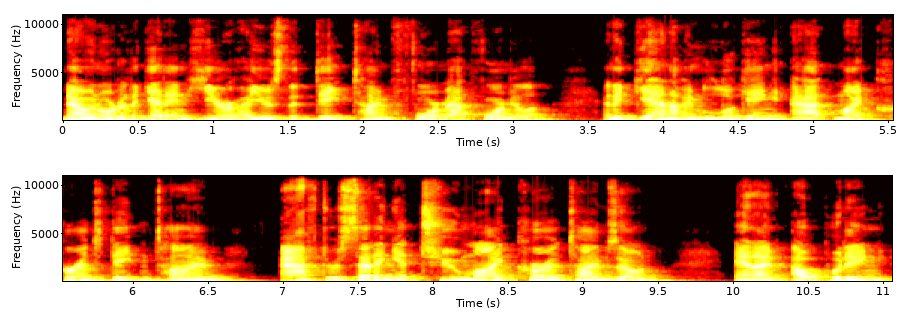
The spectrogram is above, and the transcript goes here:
Now, in order to get in here, I use the date time format formula. And again, I'm looking at my current date and time after setting it to my current time zone, and I'm outputting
